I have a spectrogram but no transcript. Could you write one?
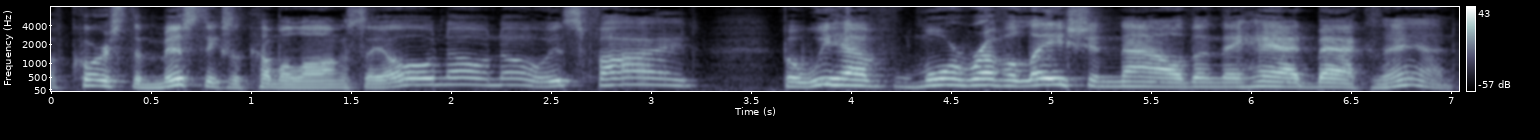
of course, the mystics will come along and say, oh, no, no, it's fine. But we have more revelation now than they had back then.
